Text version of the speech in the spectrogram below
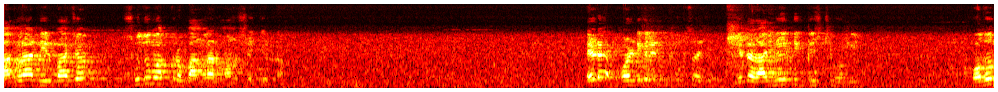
বাংলার নির্বাচন শুধুমাত্র বাংলার মানুষের জন্য। এটা পলিটিক্যাল ইনফ্লুয়েন্স আছে, যেটা রাজনৈতিক দৃষ্টিভঙ্গি। প্রথম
